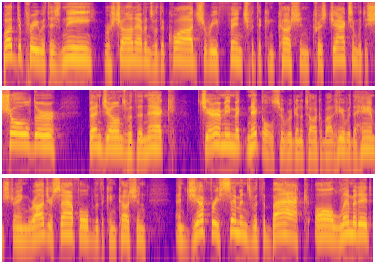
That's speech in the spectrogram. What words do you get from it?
Bud Dupree with his knee. Rashaan Evans with the quad. Sharif Finch with the concussion. Chris Jackson with the shoulder. Ben Jones with the neck. Jeremy McNichols, who we're going to talk about here with the hamstring. Roger Saffold with the concussion. And Jeffrey Simmons with the back, all limited.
